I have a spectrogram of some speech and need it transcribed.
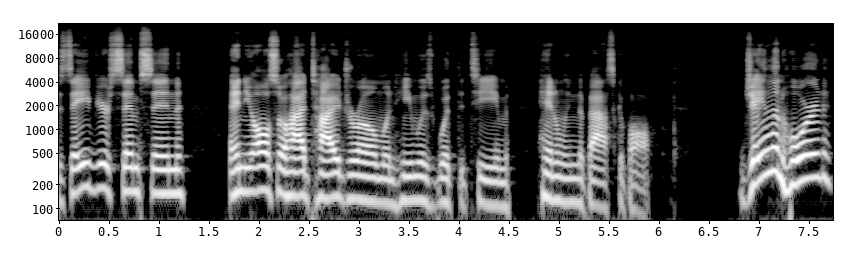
Xavier Simpson, and you also had Ty Jerome when he was with the team handling the basketball. Jalen Hoard,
